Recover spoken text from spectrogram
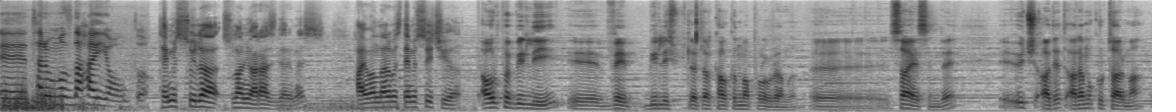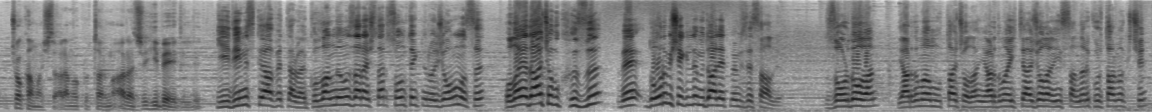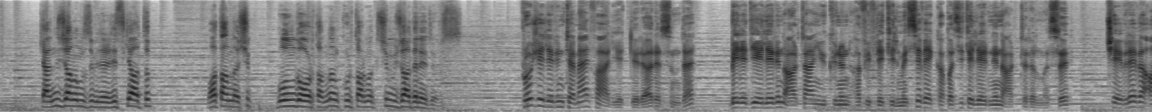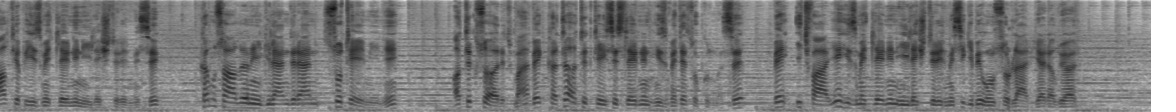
ee, tarımımız daha iyi oldu. Temiz suyla sulanıyor arazilerimiz. Hayvanlarımız temiz su içiyor. Avrupa Birliği e, ve Birleşmiş Milletler Kalkınma Programı e, sayesinde 3 adet arama kurtarma, çok amaçlı arama kurtarma aracı hibe edildi. Giydiğimiz kıyafetler ve kullandığımız araçlar son teknoloji olması olaya daha çabuk, hızlı ve doğru bir şekilde müdahale etmemizi sağlıyor. Zorda olan, yardıma muhtaç olan, yardıma ihtiyacı olan insanları kurtarmak için kendi canımızı bile riske atıp vatandaşı bulunduğu ortamdan kurtarmak için mücadele ediyoruz. Projelerin temel faaliyetleri arasında belediyelerin artan yükünün hafifletilmesi ve kapasitelerinin arttırılması, çevre ve altyapı hizmetlerinin iyileştirilmesi, kamu sağlığını ilgilendiren su temini, atık su arıtma ve katı atık tesislerinin hizmete sokulması ve itfaiye hizmetlerinin iyileştirilmesi gibi unsurlar yer alıyor.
